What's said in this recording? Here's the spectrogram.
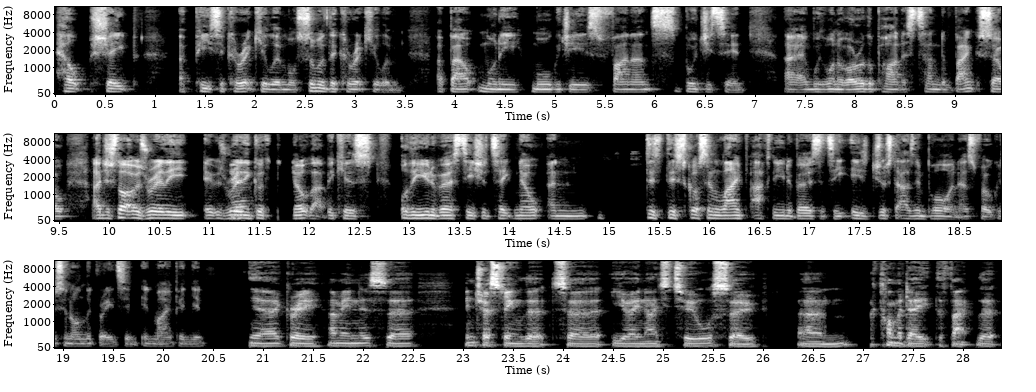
help shape a piece of curriculum or some of the curriculum about money, mortgages, finance, budgeting uh, with one of our other partners, Tandem Bank. So I just thought it was really it was really yeah. good to note that because other universities should take note and dis- discussing life after university is just as important as focusing on the grades, in, in my opinion. Yeah, I agree. I mean, it's uh, interesting that uh, UA ninety two also um, accommodate the fact that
